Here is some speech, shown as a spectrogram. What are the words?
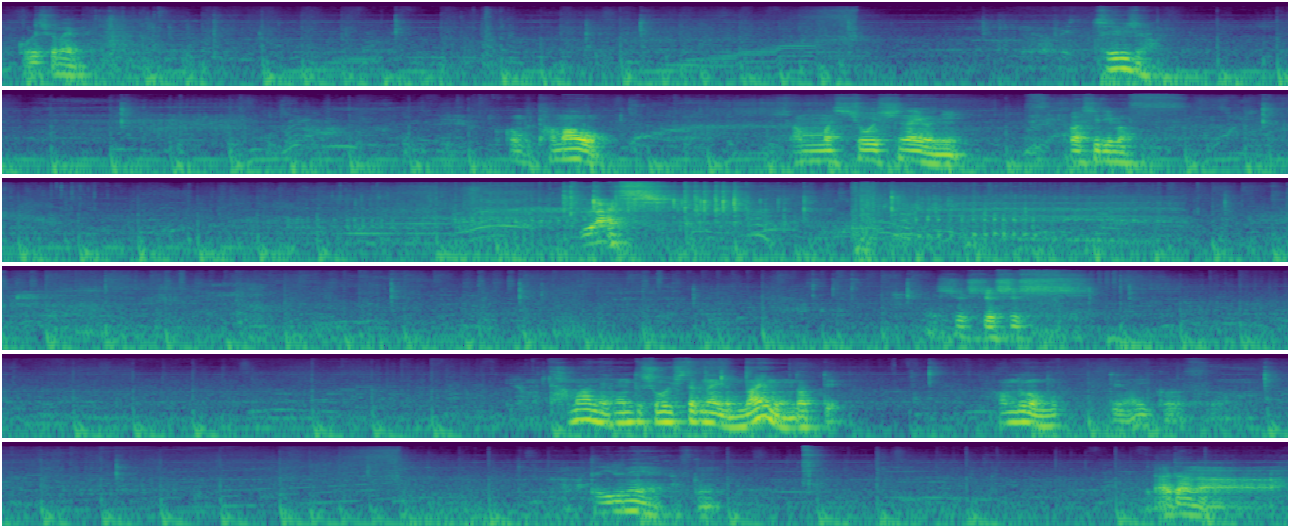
これしかないね。いるじゃん。この弾をあんま消費しないように突っ走ります。よしよしよしよし。弾ね、ほんと消費したくないんだもん。ないもんだって。ハンドガン持ってないからさ。またいるね、あそこに。やだな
